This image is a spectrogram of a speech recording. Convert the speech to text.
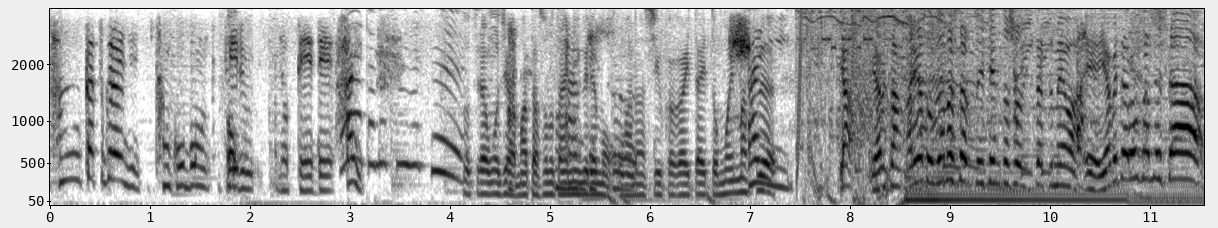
3月ぐらいに単行本出る予定で、はい。楽、しみです。そちらもじゃあまたそのタイミングでもお話伺いたいと思います、はい。い、や矢部さんありがとうございました。推薦図書1冊目は、えー、矢部太郎さんでした。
